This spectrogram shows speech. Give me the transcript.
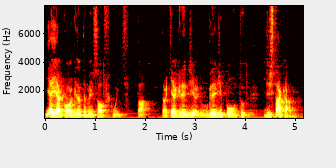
e aí a Cogna também sofre com isso, tá? Então aqui é grande, um grande ponto destacado.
